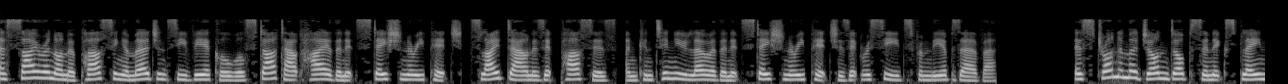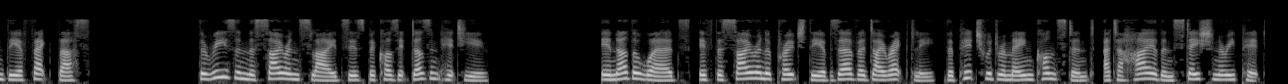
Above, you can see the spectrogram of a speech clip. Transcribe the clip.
A siren on a passing emergency vehicle will start out higher than its stationary pitch, slide down as it passes, and continue lower than its stationary pitch as it recedes from the observer. Astronomer John Dobson explained the effect thus, The reason the siren slides is because it doesn't hit you. In other words, if the siren approached the observer directly, the pitch would remain constant, at a higher than stationary pitch,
